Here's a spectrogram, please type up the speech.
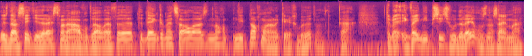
Dus dan zit je de rest van de avond wel even eh, te denken met z'n allen als het nog, niet nog maar een keer gebeurt. Want ja, ik weet niet precies hoe de regels dan zijn, maar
